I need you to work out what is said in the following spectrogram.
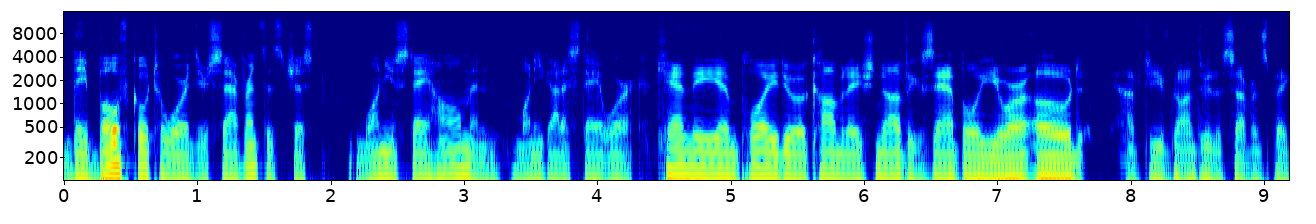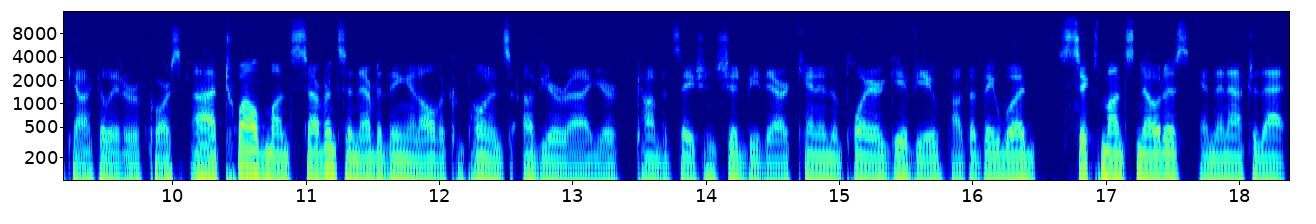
they both go towards your severance. It's just one you stay home and one you got to stay at work. Can the employee do a combination of, example, you are owed, after you've gone through the severance pay calculator, of course, uh, 12 months severance and everything and all the components of your uh, your compensation should be there. Can an employer give you, not that they would, six months notice and then after that,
